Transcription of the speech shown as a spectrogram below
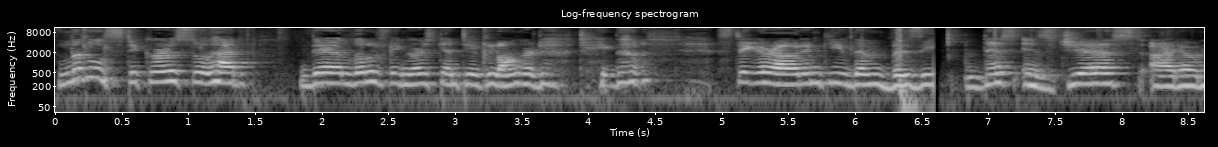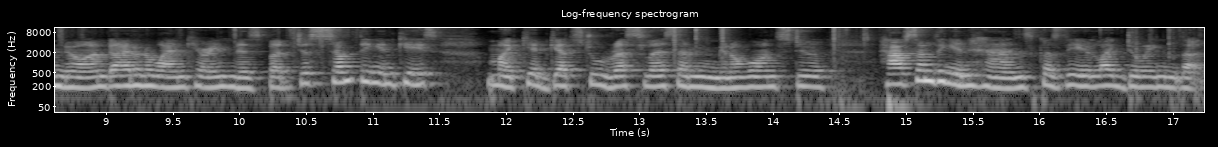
little stickers so that their little fingers can take longer to take the sticker out and keep them busy. This is just, I don't know, I'm, I don't know why I'm carrying this, but just something in case my kid gets too restless and, you know, wants to have something in hands because they like doing that,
